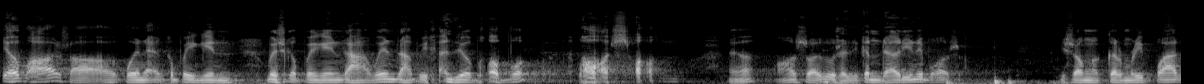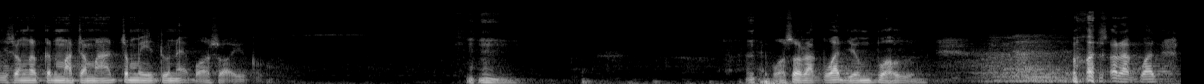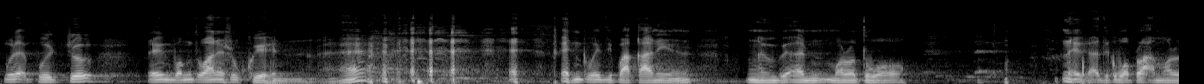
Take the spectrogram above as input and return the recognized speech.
Ya poso. Kowe nek kepengin wis kepengin kawin tapi kan ya apa-apa. Poso. Ya, poso itu jadi kendali ini poso. Bisa ngeker meripat, bisa ngeker macam-macam itu nek poso itu. Nek poso ra kuat ya mbah. Poso ra kuat golek bojo sing wong tuane sugih. Eh? ben kowe dipakani ngembean maratuwa. Nek gak dikeplak mar.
